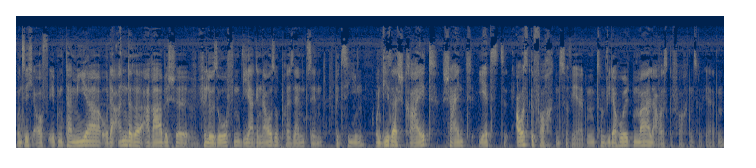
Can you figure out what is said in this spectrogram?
und sich auf Ibn Tamir oder andere arabische Philosophen, die ja genauso präsent sind, beziehen. Und dieser Streit scheint jetzt ausgefochten zu werden, zum wiederholten Mal ausgefochten zu werden.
